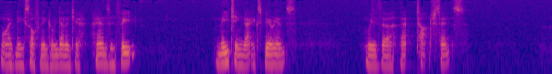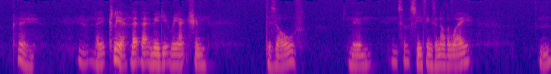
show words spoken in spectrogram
Widening, softening, coming down into your hands and feet, meeting that experience with uh, that touch sense. Okay, let it clear, let that immediate reaction dissolve, and then sort of see things another way, mm,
